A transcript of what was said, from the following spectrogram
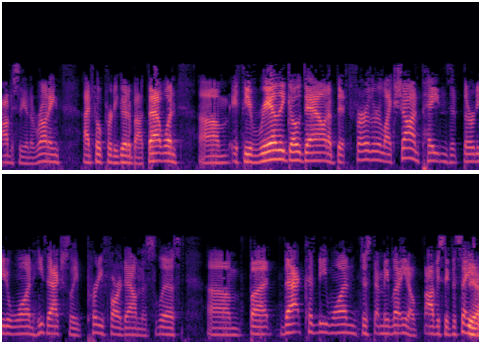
obviously in the running. I'd feel pretty good about that one. Um, if you really go down a bit further, like Sean Payton's at 30 to 1, he's actually pretty far down this list. Um, but that could be one. Just I mean, you know, obviously if the Saints Yeah.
